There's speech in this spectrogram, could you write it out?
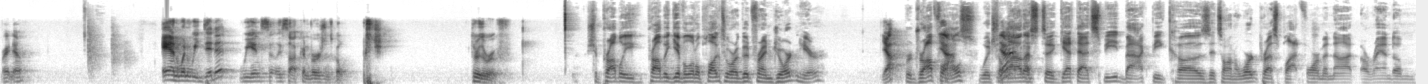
right now. And when we did it, we instantly saw conversions go through the roof. Should probably probably give a little plug to our good friend Jordan here. Yeah. For drop funnels, yeah. which yeah. allowed us to get that speed back because it's on a WordPress platform and not a random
